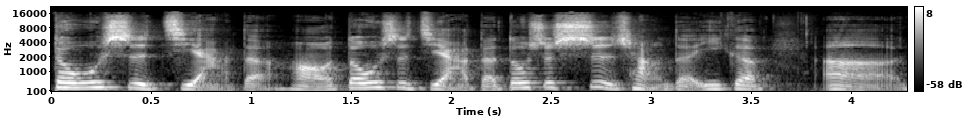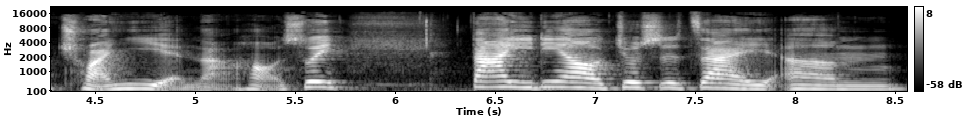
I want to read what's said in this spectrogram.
都是假的哈，都是假的，都是市场的一个呃传言呐哈。所以大家一定要就是在嗯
